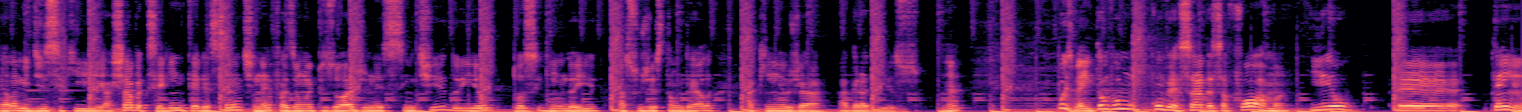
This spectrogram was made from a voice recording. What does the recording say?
ela me disse que achava que seria interessante né, fazer um episódio nesse sentido e eu estou seguindo aí a sugestão dela, a quem eu já agradeço. Né? Pois bem, então vamos conversar dessa forma e eu é, tenho,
